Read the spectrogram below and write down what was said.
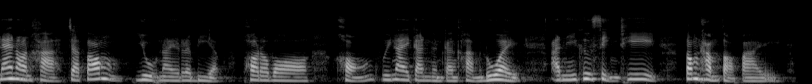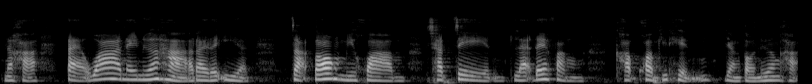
แน่นอนค่ะ จะต้องอยู่ในระเบียบพรบของวินัยการเงินการคลังด้วย อันนี้คือสิ่งที่ต้องทำต่อไปนะคะ แต่ว่าในเนื้อหารายละเอียด จะต้องมีความชัดเจนและได้ฟังความคิดเห็นอย่างต่อเนื่องค่ะ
